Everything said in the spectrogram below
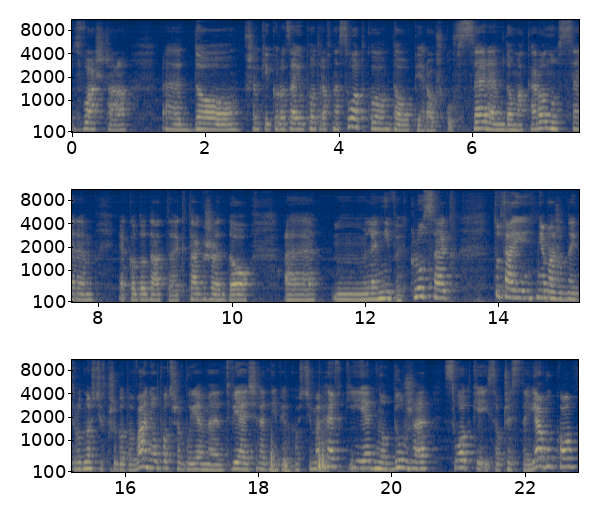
zwłaszcza e, do wszelkiego rodzaju potraw na słodko, do pierożków z serem, do makaronu z serem jako dodatek, także do e, leniwych klusek. Tutaj nie ma żadnej trudności w przygotowaniu. Potrzebujemy dwie średniej wielkości marchewki, jedno duże, słodkie i soczyste jabłko.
